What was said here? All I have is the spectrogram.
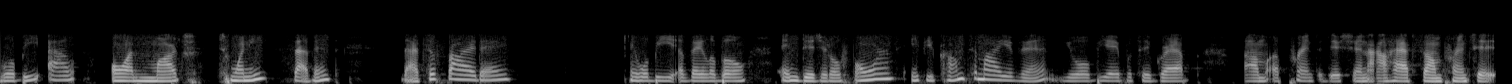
will be out on March 27th. That's a Friday. It will be available in digital form. If you come to my event, you'll be able to grab um, a print edition. I'll have some printed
